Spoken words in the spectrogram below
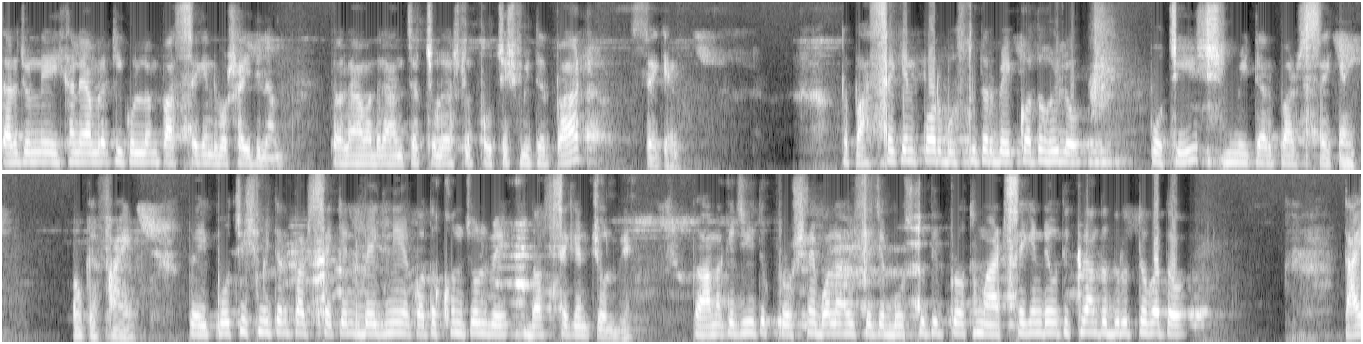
তার জন্য এইখানে আমরা কি করলাম? পাঁচ সেকেন্ড বসাই দিলাম। তাহলে আমাদের আনসার চলে আসলো পঁচিশ মিটার পার সেকেন্ড তো পাঁচ সেকেন্ড পর বস্তুটার বেগ কত হইল? পঁচিশ metre per second okay fine এই পঁচিশ মিটার পার সেকেন্ড বেগ নিয়ে কতক্ষণ চলবে? দশ সেকেন্ড চলবে। তো আমাকে যেহেতু প্রশ্নে বলা হয়েছে যে বস্তুটির প্রথম আট সেকেন্ডে অতিক্রান্ত দূরত্ব কত, তাই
